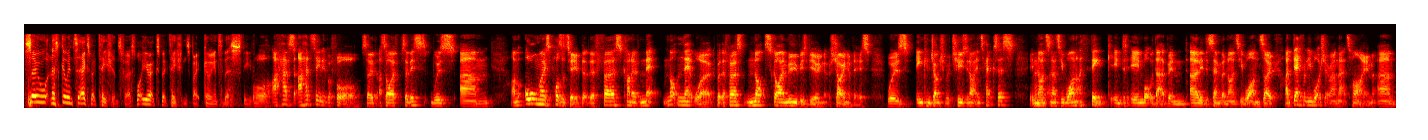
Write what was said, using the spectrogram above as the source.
So let's go into expectations first. What are your expectations about going into this, Steve? Or I have I had seen it before. So so I've so this was um I'm almost positive that the first kind of net not network but the first not Sky Movies viewing showing of this was in conjunction with Tuesday Night in Texas in 1991 I think in in what would that have been early December 91 so I definitely watched it around that time um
